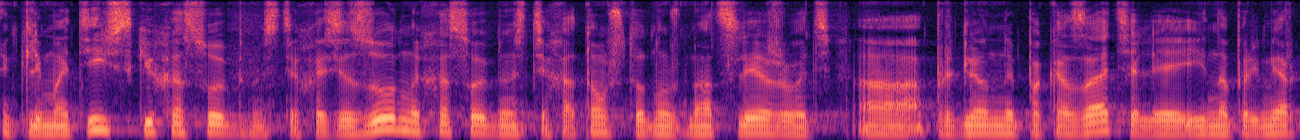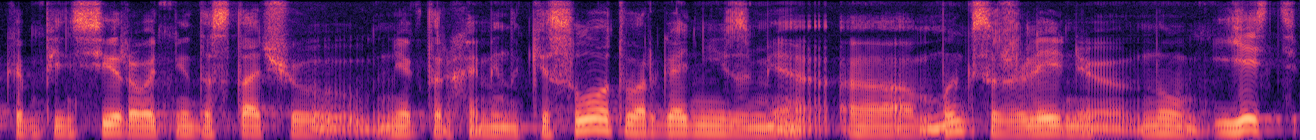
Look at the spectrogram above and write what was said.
о климатических особенностях, о сезонных особенностях, о том, что нужно отслеживать а, определенные показатели и, например, компенсировать недостачу некоторых аминокислот в организме. А, мы, к сожалению, ну, есть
